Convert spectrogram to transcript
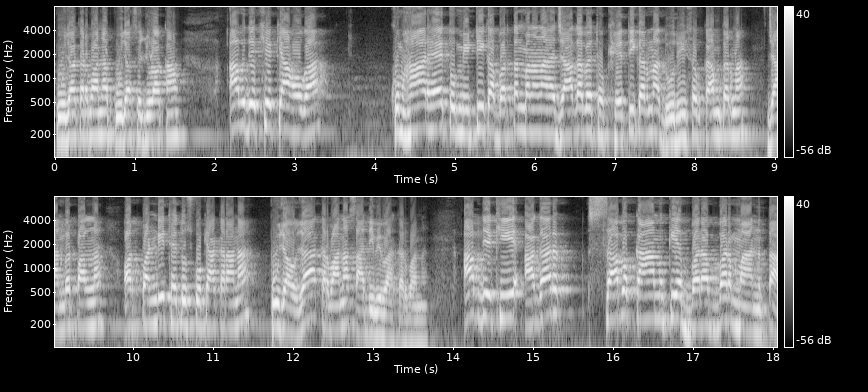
पूजा करवाना, पूजा से जुड़ा काम। अब देखिए क्या होगा। कुम्हार है तो मिट्टी का बर्तन बनाना है, ज़्यादा है तो खेती करना, दूध ही सब काम करना, जानवर पालना। और पंडित है तो उसको क्या कराना? पूजा उजा करवाना, शादी विवाह करवाना। अब देखिए, अगर सब काम के बराबर मानता,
